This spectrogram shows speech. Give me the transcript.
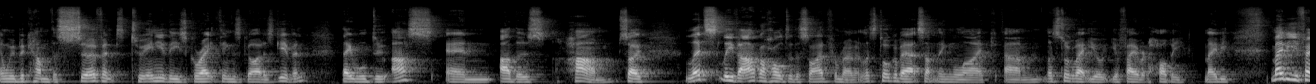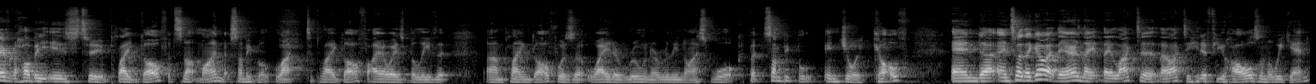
and we become the servant to any of these great things God has given, they will do us and others harm. So let's leave alcohol to the side for a moment. Let's talk about something like um, let's talk about your, your favorite hobby. Maybe maybe your favorite hobby is to play golf. It's not mine, but some people like to play golf. I always believe that um, playing golf was a way to ruin a really nice walk. But some people enjoy golf, and uh, and so they go out there and they, they like to they like to hit a few holes on the weekend,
